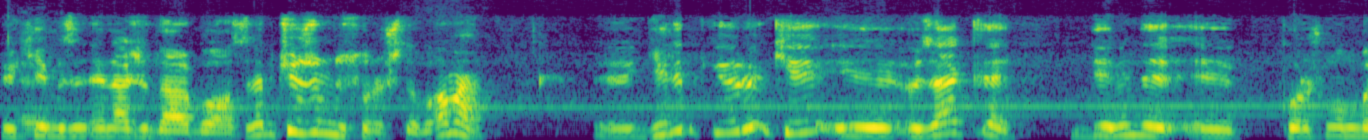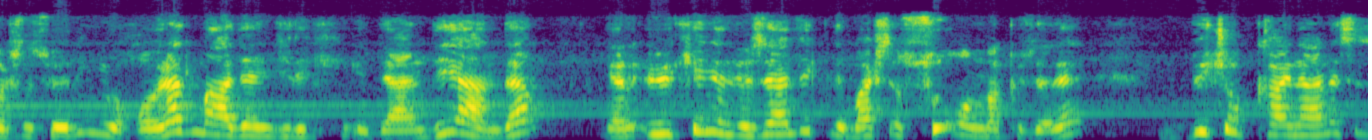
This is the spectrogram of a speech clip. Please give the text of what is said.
ülkemizin evet. enerji darboğazına bir çözümdü sonuçta bu ama e, gelip görün ki özellikle demin de e, konuşmamın başında söylediğim gibi hoyrat madencilik dendiği anda yani ülkenin özellikle başta su olmak üzere birçok kaynağını siz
